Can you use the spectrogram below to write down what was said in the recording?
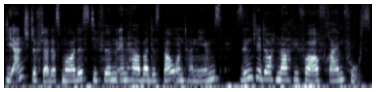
die Anstifter des Mordes, die Firmeninhaber des Bauunternehmens, sind jedoch nach wie vor auf freiem Fuß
